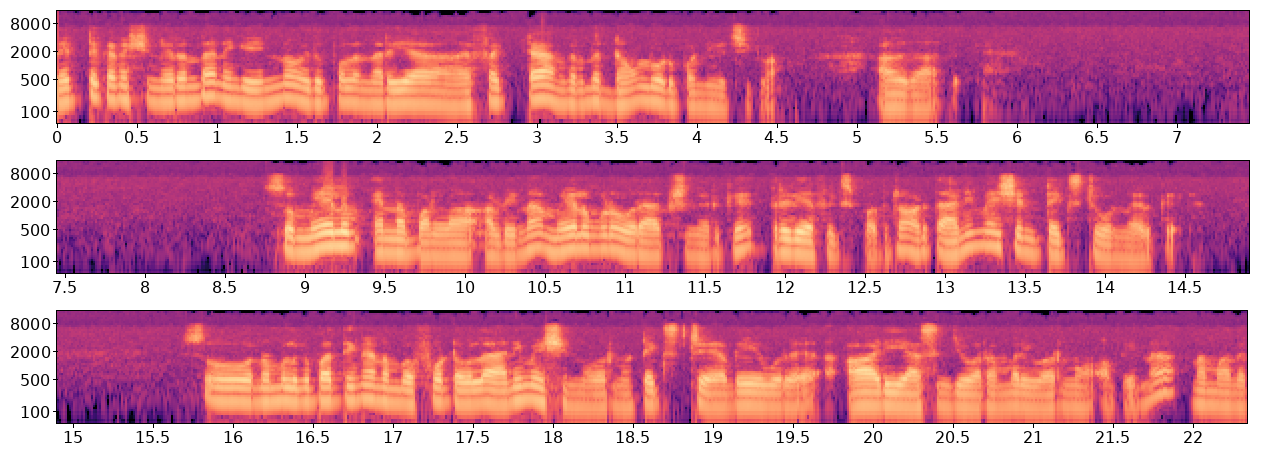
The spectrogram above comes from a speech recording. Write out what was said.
நெட்டு கனெக்ஷன் இருந்தால் நீங்கள் இன்னும் இது போல் நிறையா எஃபெக்டை அங்கேருந்து டவுன்லோடு பண்ணி வச்சுக்கலாம். அதுதான் அது. ஸோ மேலும் என்ன பண்ணலாம் அப்படின்னா மேலும் கூட ஒரு ஆப்ஷன் இருக்குது த்ரீ டி எஃபெக்ட்ஸ் பார்த்துட்டோம். அடுத்து அனிமேஷன் டெக்ஸ்ட் ஒன்று இருக்குது ஸோ நம்மளுக்கு பார்த்தீங்கன்னா நம்ம ஃபோட்டோவில் அனிமேஷன் வரணும். டெக்ஸ்ட்டு அப்படியே ஒரு ஆடி அசைஞ்சு வர மாதிரி வரணும் அப்படின்னா நம்ம அந்த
